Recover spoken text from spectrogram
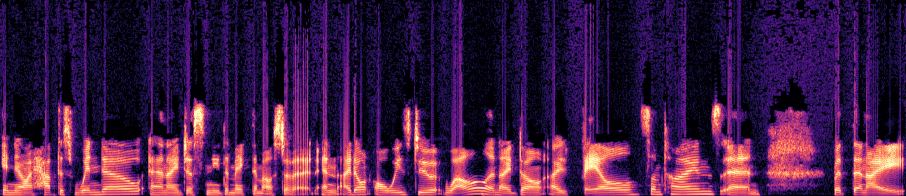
you know, I have this window and I just need to make the most of it. And I don't always do it well and I don't, I fail sometimes. And, but then I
